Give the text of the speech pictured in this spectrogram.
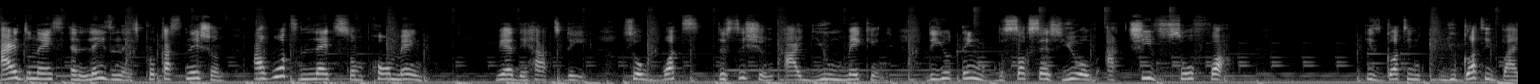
Idleness and laziness, procrastination are what led some poor men where they are today. So, what decision are you making? Do you think the success you have achieved so far is gotten you got it by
